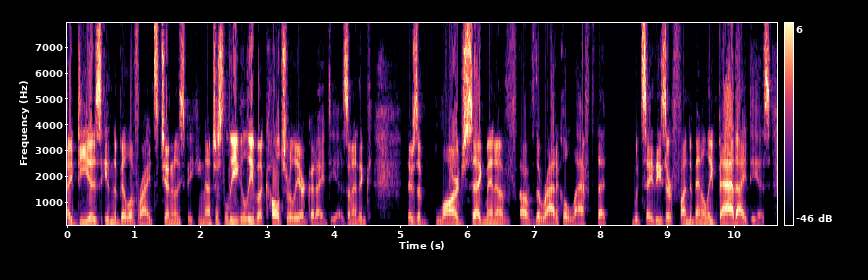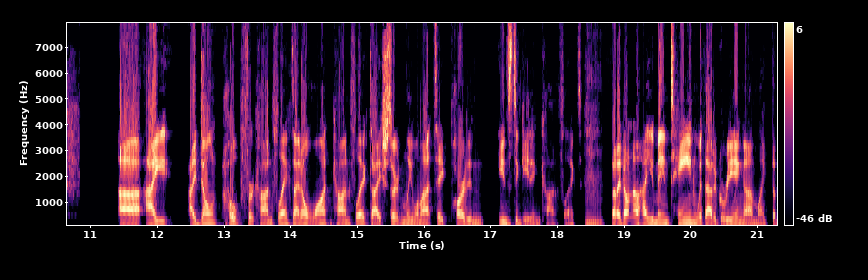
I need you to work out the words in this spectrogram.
ideas in the Bill of Rights, generally speaking, not just legally but culturally, are good ideas. And I think there's a large segment of of the radical left that would say these are fundamentally bad ideas. Uh, I I don't hope for conflict. I don't want conflict. I certainly will not take part in instigating conflict. Mm. But I don't know how you maintain without agreeing on like the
